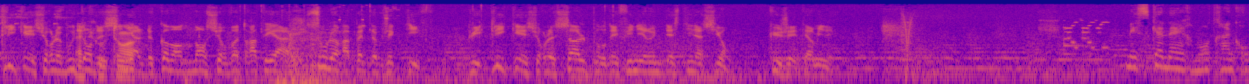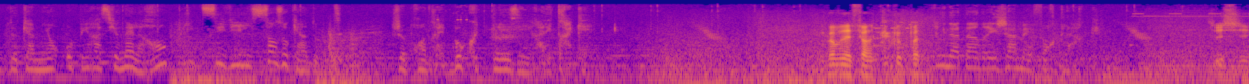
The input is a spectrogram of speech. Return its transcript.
Cliquez sur le bouton de signal de commandement sur votre ATH, sous le rappel d'objectif. Puis cliquez sur le sol pour définir une destination. QG terminé. Mes scanners montrent un groupe de camions opérationnels remplis de civils sans aucun doute. Je prendrai beaucoup de plaisir à les traquer. Donc là vous allez faire quelques pas. Vous n'atteindrez jamais Fort Clark. Si, si.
